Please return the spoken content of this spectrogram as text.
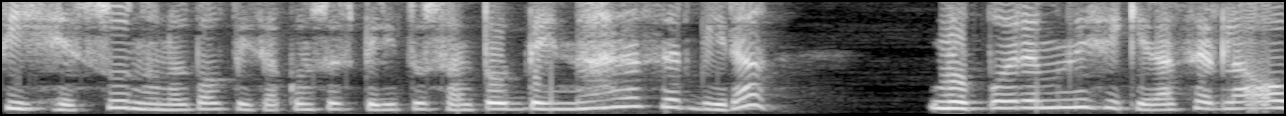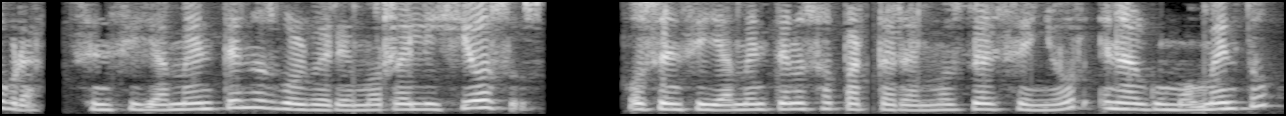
Si Jesús no nos bautiza con su Espíritu Santo, de nada servirá. No podremos ni siquiera hacer la obra, sencillamente nos volveremos religiosos, o sencillamente nos apartaremos del Señor en algún momento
